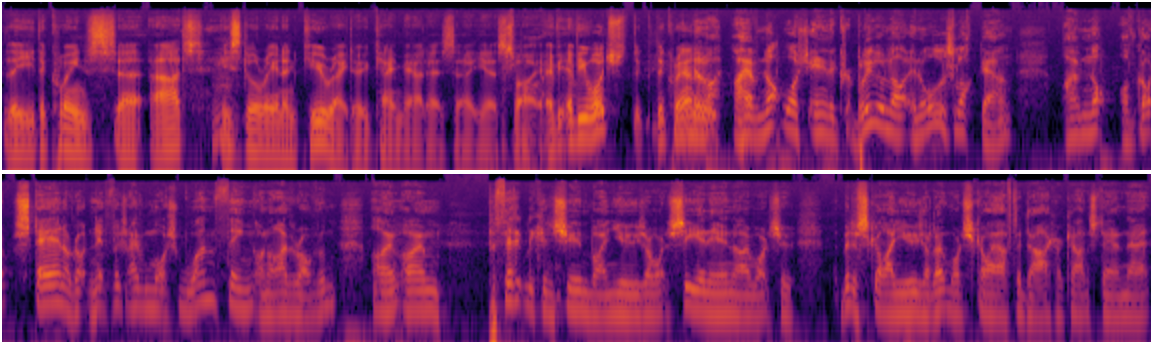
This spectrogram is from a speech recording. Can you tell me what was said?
the, the Queen's uh, art Hmm. historian and curator, who came out as a uh, spy. spy. Have you, have you watched The, the Crown at No, all? I, I have not watched any of the. Believe it or not, in all this lockdown, I've not. I've got Stan. I've got Netflix. I haven't watched one thing on either of them. I'm, I'm pathetically consumed by news. I watch CNN. I watch a, a bit of Sky News. I don't watch Sky After Dark. I can't stand that.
